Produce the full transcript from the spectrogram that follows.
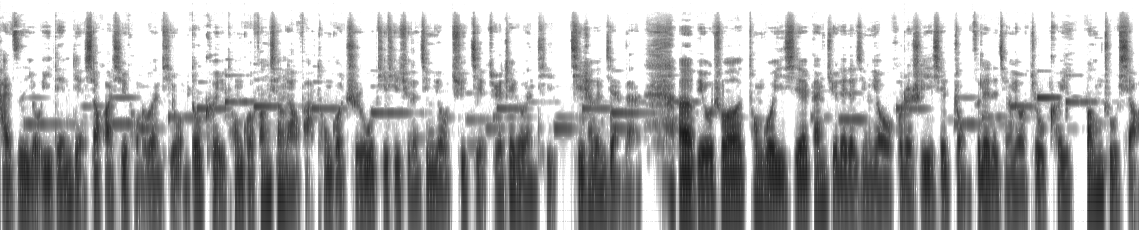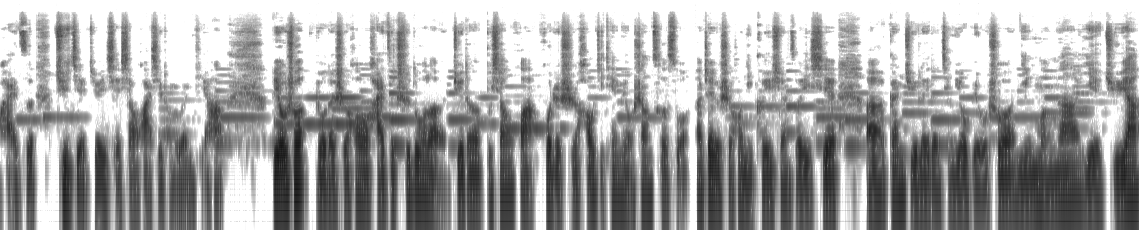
孩子有一点点消化系统的问题，我们都可以通过芳香疗法，通过植物提提取的精油去解决这个问题。其实很简单，呃，比如说通过一些柑橘类的精油，或者是一些种子类的精油，就可以帮助小孩子去解决一些消化系统的问题哈。比如说，有的时候孩子吃多了，觉得不消化，或者是好几天没有上厕所，那这个时候你可以选择一些呃柑橘类的精油，比如说柠檬啊、野菊呀，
